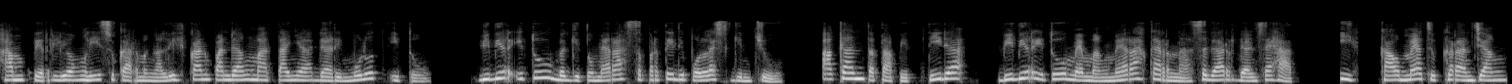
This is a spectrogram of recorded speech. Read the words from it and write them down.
hampir Liong Li sukar mengalihkan pandang matanya dari mulut itu. Bibir itu begitu merah seperti dipoles gincu. Akan tetapi tidak, bibir itu memang merah karena segar dan sehat. Ih, kau metu keranjang,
